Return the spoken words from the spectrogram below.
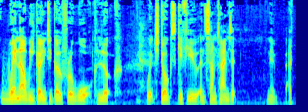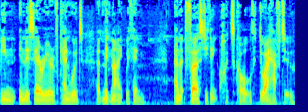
when are we going to go for a walk? Look, which dogs give you, and sometimes at, you know, I've been in this area of Kenwood at midnight with him, and at first you think, oh, it's cold. Do I have to?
